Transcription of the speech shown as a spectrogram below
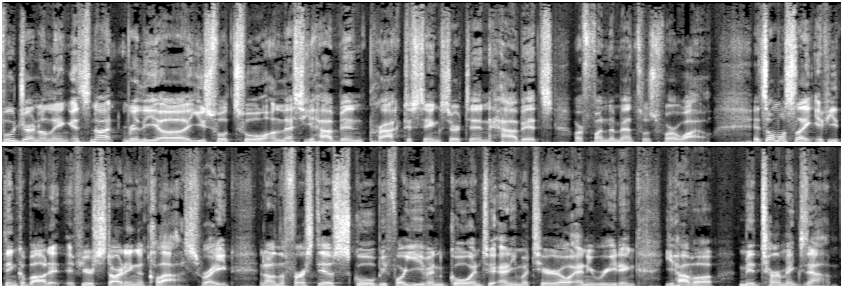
food journaling it's not really a useful tool unless you have been practicing certain habits or fundamentals for a while. It's almost like if you think about it if you're starting a class right? And on the first day of school before you even go into any material any reading you have a midterm exam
